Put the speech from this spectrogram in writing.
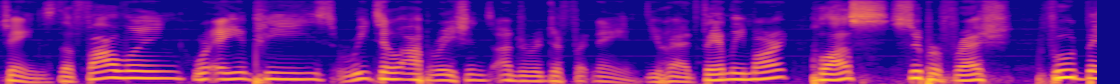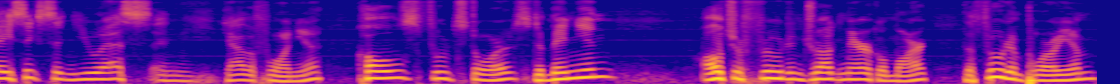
Chains. The following were A&P's retail operations under a different name. You had Family Mart, Plus, Superfresh, Food Basics in U.S. and California, Kohl's Food Stores, Dominion, Ultra Food and Drug Miracle Mark, the Food Emporium,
